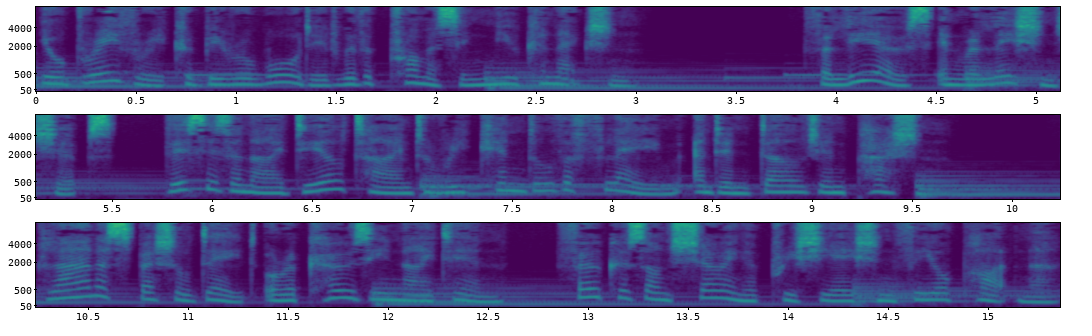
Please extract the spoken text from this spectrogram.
your bravery could be rewarded with a promising new connection. For Leos in relationships, this is an ideal time to rekindle the flame and indulge in passion. Plan a special date or a cozy night in, focus on showing appreciation for your partner.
